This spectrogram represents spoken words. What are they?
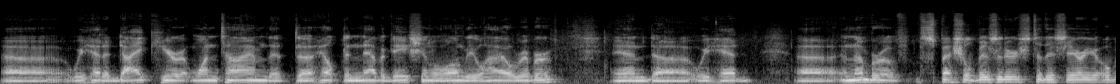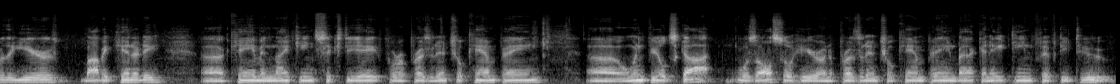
Uh, we had a dike here at one time that uh, helped in navigation along the Ohio River, and uh, we had uh, a number of special visitors to this area over the years. Bobby Kennedy uh, came in 1968 for a presidential campaign. Uh, Winfield Scott was also here on a presidential campaign back in 1852.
